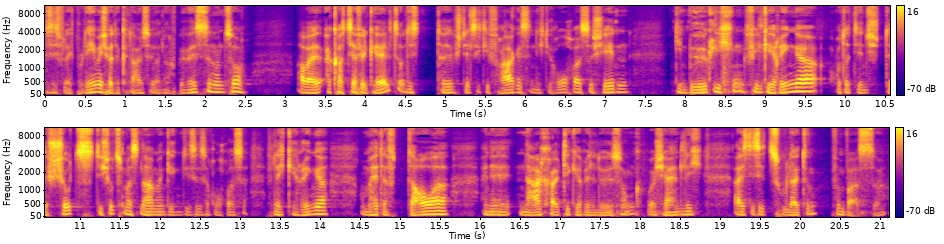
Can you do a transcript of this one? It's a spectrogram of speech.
Das ist vielleicht polemisch, weil der Kanal soll ja noch bewässern und so. Aber er kostet sehr viel Geld und ist, da stellt sich die Frage, sind nicht die Hochwasserschäden die möglichen viel geringer oder den, der Schutz, die Schutzmaßnahmen gegen dieses Hochwasser vielleicht geringer und man hätte auf Dauer eine nachhaltigere Lösung wahrscheinlich als diese Zuleitung vom Wasser.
